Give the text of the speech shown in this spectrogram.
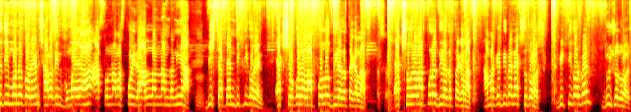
যদি মনে করেন সারাদিন ঘুমায়া আসর নামাজ পইরা আল্লাহর নামটা নিয়া বিশটা প্যান্ট বিক্রি করেন একশো করে লাভ করল দুই হাজার টাকা লাভ। আচ্ছা। একশো করে লাভ করলে দুই হাজার টাকা লাভ। আমাকে দিবেন একশো দশ বিক্রি করবেন দুইশো দশ।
